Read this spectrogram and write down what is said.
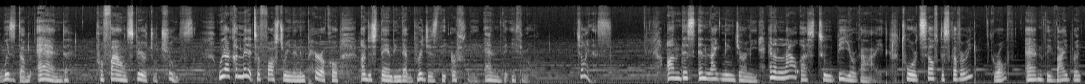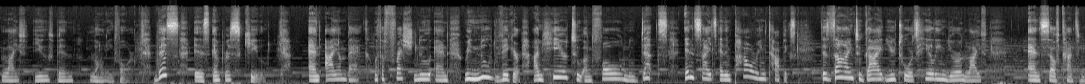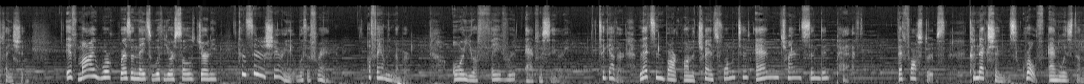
wisdom and profound spiritual truths, we are committed to fostering an empirical understanding that bridges the earthly and the ethereal. Join us on this enlightening journey and allow us to be your guide towards self discovery, growth, and the vibrant life you've been longing for. This is Mpress Q and I am back with a fresh, new, and renewed vigor. I'm here to unfold new depths, insights, and empowering topics designed to guide you towards healing your life and self contemplation. If my work resonates with your soul's journey, consider sharing it with a friend, a family member, or your favorite adversary. Together, let's embark on a transformative and transcendent path that fosters connections, growth, and wisdom.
